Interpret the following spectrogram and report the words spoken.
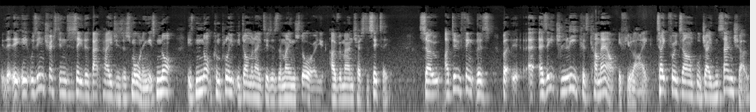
It, it, it was interesting to see the back pages this morning. It's not it's not completely dominated as the main story over Manchester City. So I do think there's, but as each leak has come out, if you like, take for example Jadon Sancho.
